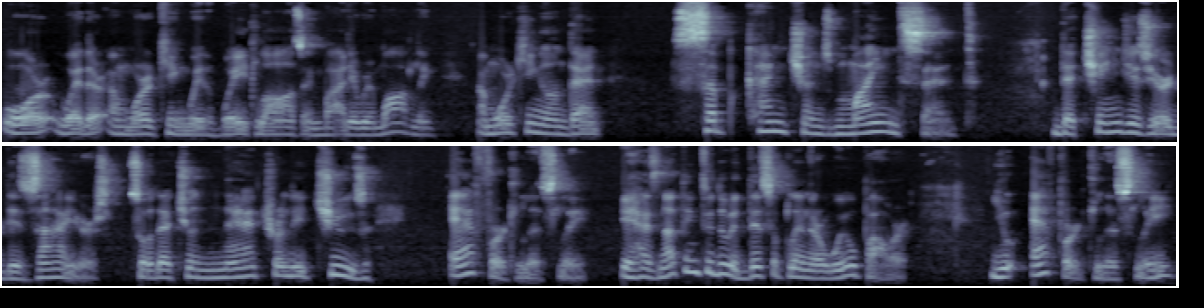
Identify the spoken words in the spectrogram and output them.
or whether I'm working with weight loss and body remodeling, I'm working on that subconscious mindset that changes your desires so that you naturally choose effortlessly. It has nothing to do with discipline or willpower. You effortlessly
